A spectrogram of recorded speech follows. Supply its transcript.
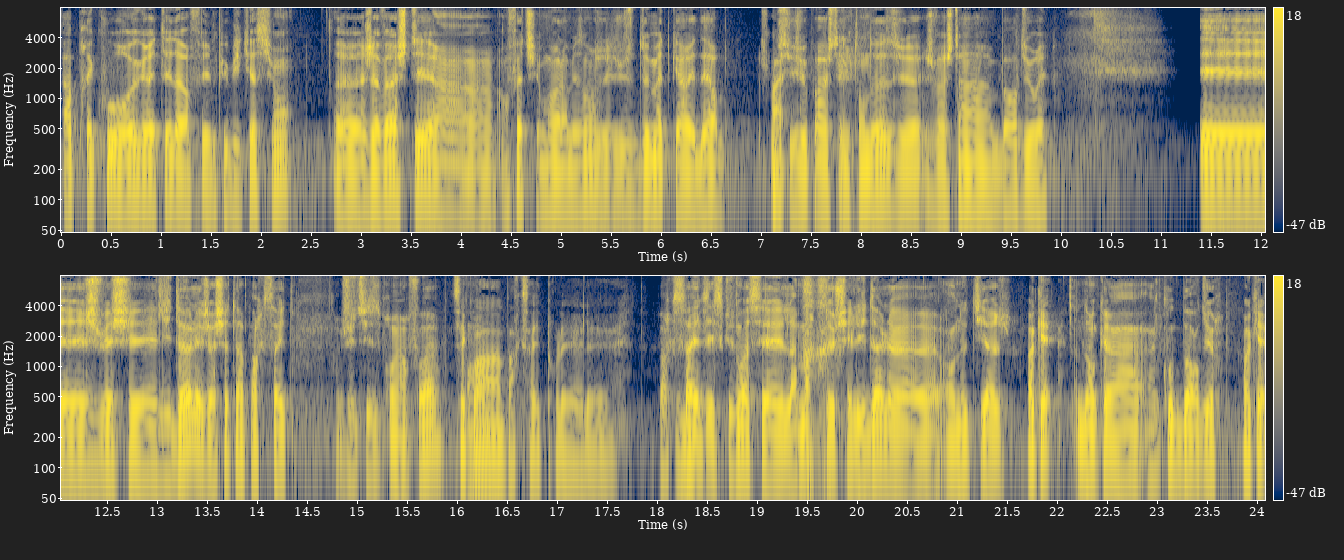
après coup, regretté d'avoir fait une publication. Euh, J'avais acheté un. En fait, chez moi à la maison, j'ai juste 2 mètres carrés d'herbe. Je me suis dit, je vais pas acheter une tondeuse, je vais acheter un borduré. Et je vais chez Lidl et j'achète un Parkside. J'utilise la première fois. C'est quoi en... un Parkside pour les. les... Parkside, excuse-moi, c'est la marque de chez Lidl euh, en outillage. Ok. Donc un, un coupe bordure. Ok.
